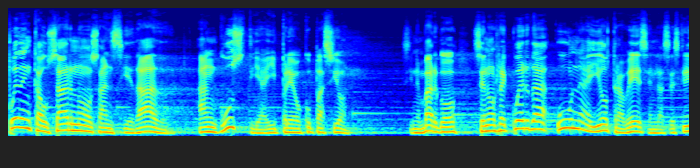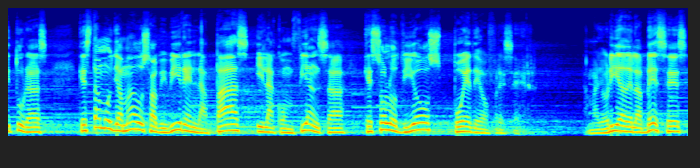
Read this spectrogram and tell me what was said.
pueden causarnos ansiedad, angustia y preocupación. Sin embargo, se nos recuerda una y otra vez en las Escrituras que estamos llamados a vivir en la paz y la confianza que solo Dios puede ofrecer. La mayoría de las veces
